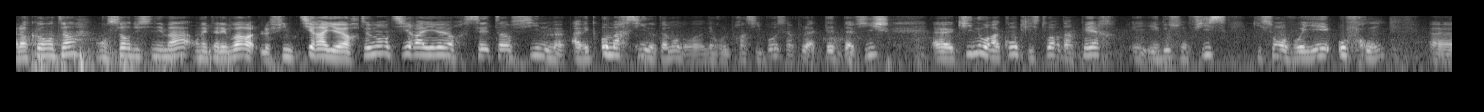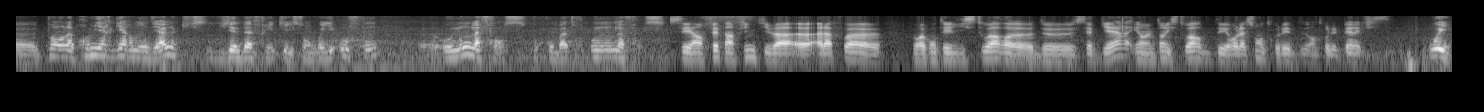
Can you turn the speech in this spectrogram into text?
Alors Corentin, on sort du cinéma, on est allé voir le film Tirailleurs. Justement, Tirailleurs, c'est un film avec Omar Sy notamment dans un des rôles principaux, c'est un peu la tête d'affiche, euh, qui nous raconte l'histoire d'un père et, et de son fils qui sont envoyés au front euh, pendant la Première Guerre mondiale, qui ils viennent d'Afrique et ils sont envoyés au front euh, au nom de la France, pour combattre au nom de la France. C'est en fait un film qui va à la fois nous raconter l'histoire de cette guerre et en même temps l'histoire des relations entre les, entre les père et fils. Oui,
